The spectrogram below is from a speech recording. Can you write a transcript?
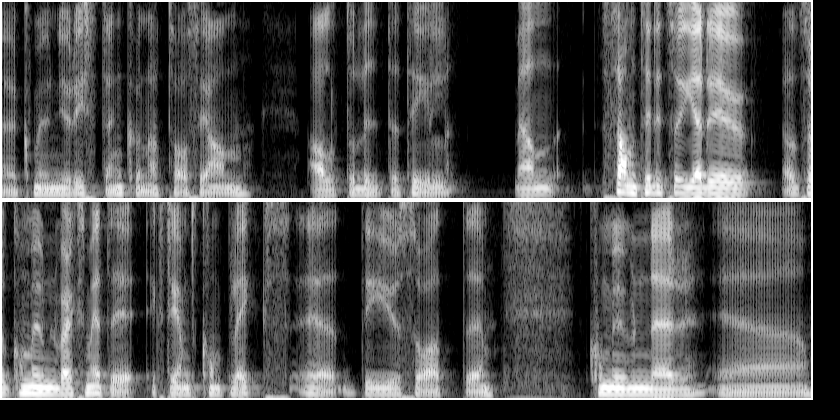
eh, kommunjuristen kunna ta sig an allt och lite till. Men samtidigt så är det ju, alltså kommunverksamhet är extremt komplex. Eh, det är ju så att eh, kommuner, eh,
